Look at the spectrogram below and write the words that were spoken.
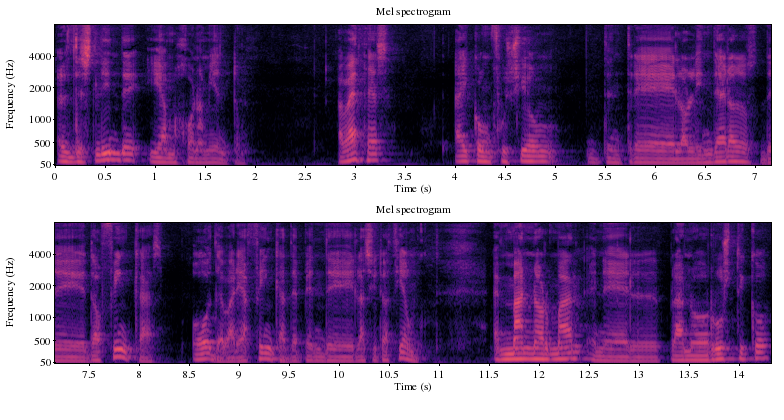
El deslinde y amojonamiento. A veces hay confusión entre los linderos de dos fincas o de varias fincas, depende de la situación. Es más normal en el plano rústico,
